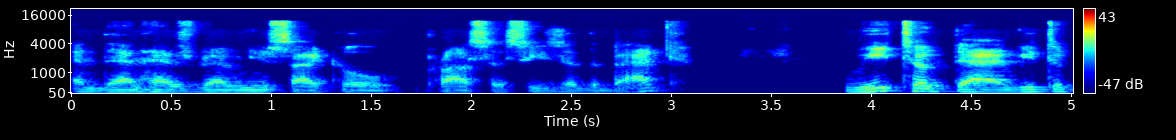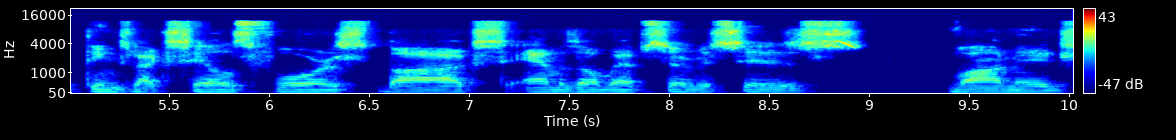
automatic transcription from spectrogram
and then has revenue cycle processes at the back. We took that, we took things like Salesforce, Box, Amazon Web Services, Vonage,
